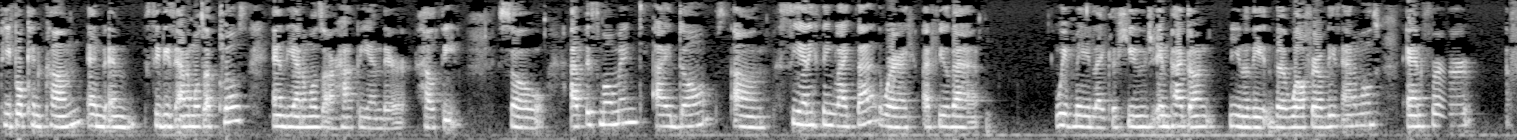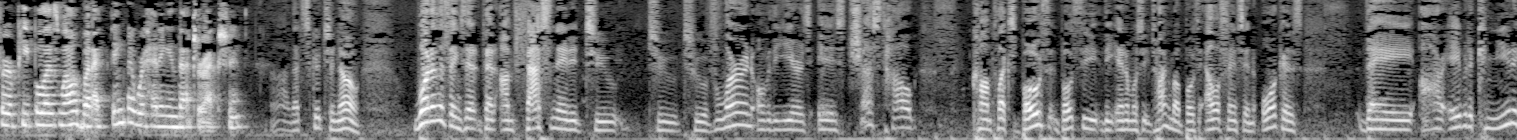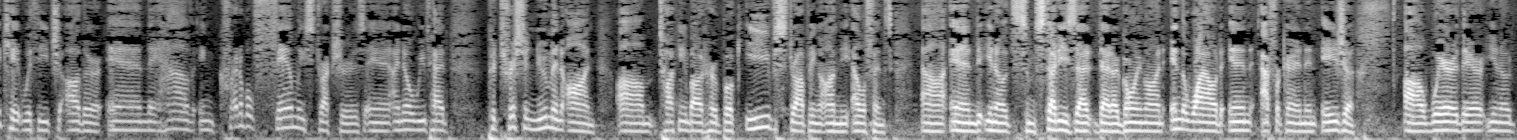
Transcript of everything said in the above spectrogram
people can come and, and see these animals up close and the animals are happy and they're healthy. So at this moment, I don't um, see anything like that where I, I feel that we've made like a huge impact on you know the the welfare of these animals and for for people as well. But I think that we're heading in that direction. Ah, that's good to know. One of the things that, that I'm fascinated to to to have learned over the years is just how complex both both the, the animals that you're talking about, both elephants and orcas, they are able to communicate with each other and they have incredible family structures. And I know we've had Patricia Newman on um, talking about her book Eavesdropping on the Elephants. Uh, and you know some studies that, that are going on in the wild in Africa and in Asia, uh, where they're you know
